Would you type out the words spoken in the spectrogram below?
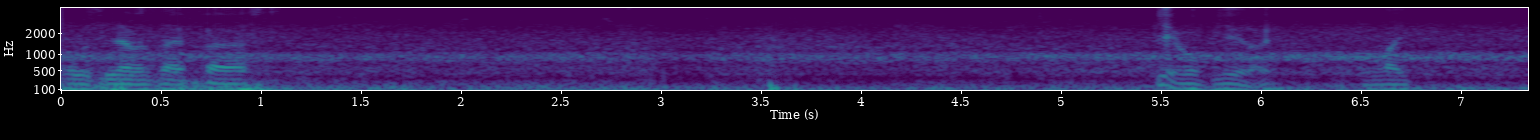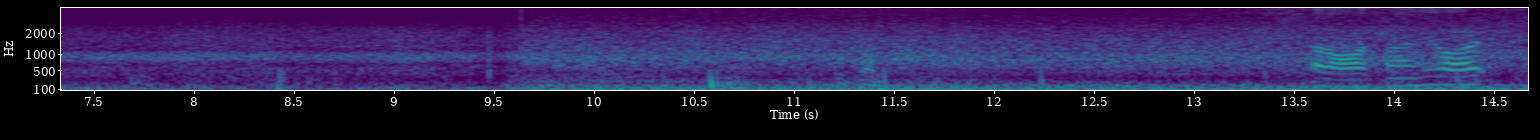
Obviously they was there first. Beautiful view though, of the lake. Hello Iceman, you alright?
